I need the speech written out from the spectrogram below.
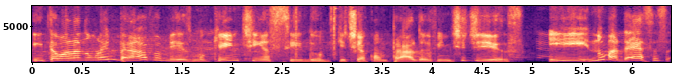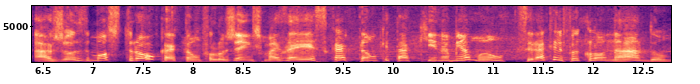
Então ela não lembrava mesmo quem tinha sido que tinha comprado há 20 dias. E numa dessas, a Josi mostrou o cartão, falou: gente, mas é esse cartão que tá aqui na minha mão. Será que ele foi clonado?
